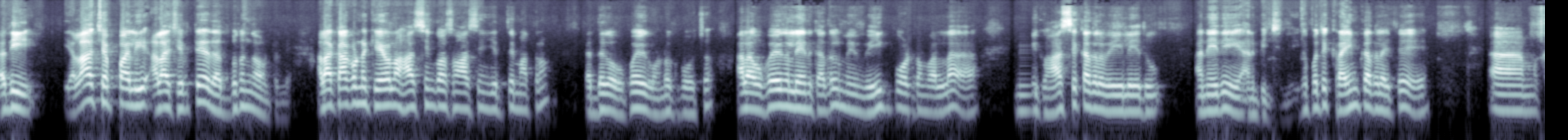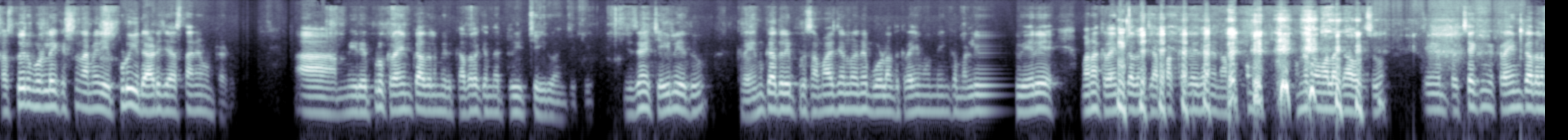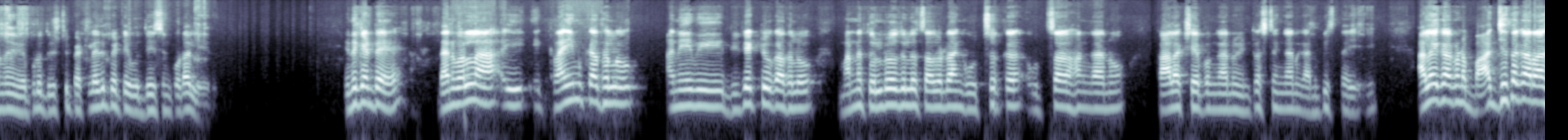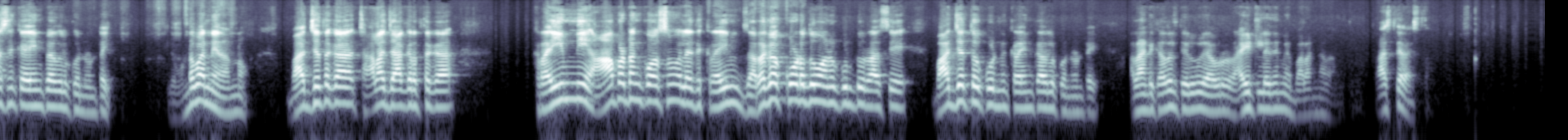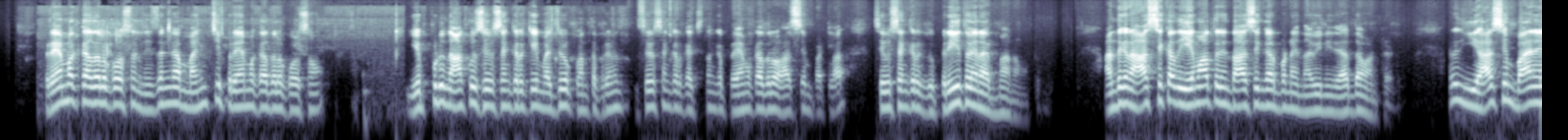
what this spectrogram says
అది ఎలా చెప్పాలి అలా చెప్తే అది అద్భుతంగా ఉంటుంది. అలా కాకుండా కేవలం హాస్యం కోసం హాస్యం చెప్తే మాత్రం పెద్దగా ఉపయోగం ఉండకపోవచ్చు. అలా ఉపయోగం లేని కథలు మేము వేయకపోవటం వల్ల మీకు హాస్య కథలు వేయలేదు. అనేది అనిపించింది. ఇకపోతే క్రైమ్ కథలు అయితే కస్తూరి మురళీకృష్ణ నా మీద ఎప్పుడూ ఈ దాడి చేస్తానే ఉంటాడు. మీరు ఎప్పుడు క్రైమ్ కథలు మీరు కథల కింద ట్రీట్ చేయరు అని చెప్పి. నిజమే చేయలేదు. క్రైమ్ కథలు ఇప్పుడు సమాజంలోనే బోల్డంత క్రైమ్ ఉంది. ఇంకా మళ్ళీ వేరే మన క్రైమ్ కథలు చెప్పక్కర్లేదని నమ్మకం ఉండటం వల్ల కావచ్చు. ప్రత్యేకంగా క్రైమ్ కథల మీద ఎప్పుడు దృష్టి పెట్టలేదు పెట్టే ఉద్దేశం కూడా లేదు. ఎందుకంటే దానివల్ల ఈ క్రైమ్ కథలు అనేవి డిటెక్టివ్ కథలు మన తొలి రోజుల్లో చదవడానికి ఉత్సుక ఉత్సాహంగాను కాలక్షేపంగాను ఇంట్రెస్టింగ్ గాను అనిపిస్తాయి అలాగే కాకుండా బాధ్యతగా రాసిన క్రైమ్ కథలు కొన్ని ఉంటాయి. ఉండవని నేను అన్నాను బాధ్యతగా చాలా జాగ్రత్తగా క్రైమ్ని ఆపటం కోసం లేదా క్రైమ్ జరగకూడదు అనుకుంటూ రాసే బాధ్యతతో కూడిన క్రైమ్ కథలు కొన్ని ఉంటాయి. అలాంటి కథలు తెలుగులో ఎవరు రాయట్లేదని మేము బలంగా రాస్తే రాస్తాం ప్రేమ కథల కోసం నిజంగా మంచి ప్రేమ కథల కోసం ఎప్పుడు నాకు శివశంకర్కి మధ్యలో కొంత ప్రేమ శివశంకర్ ఖచ్చితంగా ప్రేమ కథలో హాస్యం పట్ల శివశంకర్కి విపరీతమైన అభిమానం ఉంటుంది. అందుకని హాస్య కథ ఏమాత్రం ఇంత హాస్యం కనపడినాయి నవి నేను వేద్దాం అంటాడు. ఈ హాస్యం బాగానే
